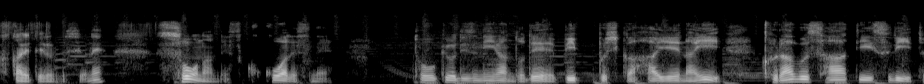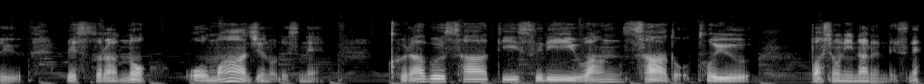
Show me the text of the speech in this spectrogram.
書かれてるんですよね。そうなんです。ここはですね、東京ディズニーランドで VIP しか入れないクラブ33というレストランのオマージュのですね、クラブ33ワンサードという場所になるんですね。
